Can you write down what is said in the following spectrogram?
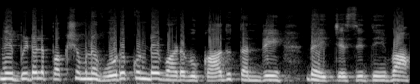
నీ బిడ్డల పక్షమున ఊరుకుండే వాడవు కాదు తండ్రి. దయచేసి దేవా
